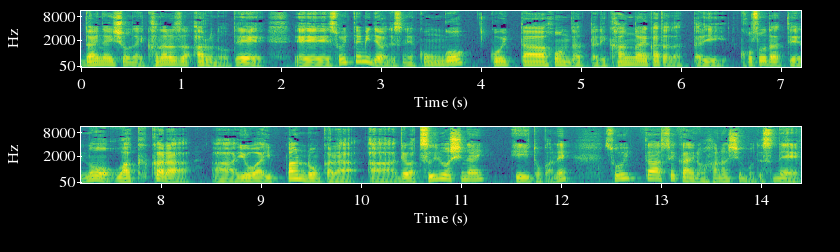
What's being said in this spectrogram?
大なり小なり必ずあるので、えー、そういった意味ではですね今後こういった本だったり考え方だったり子育ての枠からあ要は一般論からあでは通用しないとかねそういった世界の話もですね、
